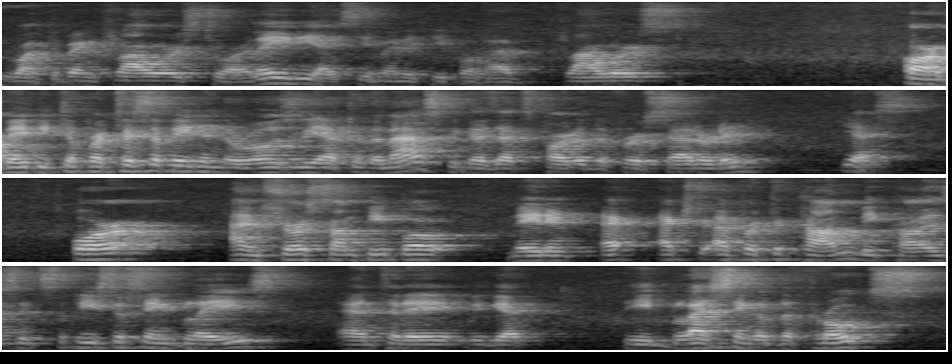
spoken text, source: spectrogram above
you want to bring flowers to Our Lady. I see many people have flowers. Or maybe to participate in the rosary after the Mass because that's part of the first Saturday. Yes. Or I'm sure some people made an extra effort to come because it's the Feast of St. Blaise, and today we get the blessing of the throats.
